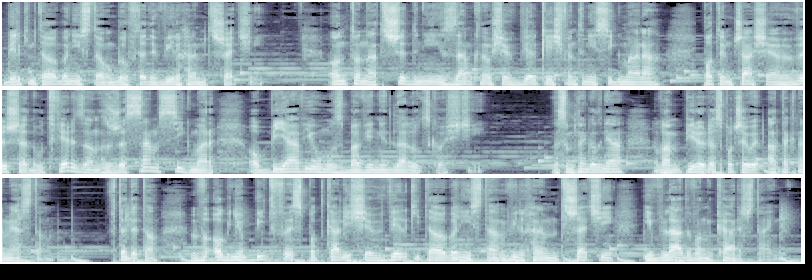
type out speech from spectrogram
Wielkim teogonistą był wtedy Wilhelm III on to na trzy dni zamknął się w wielkiej świątyni Sigmara. Po tym czasie wyszedł, twierdząc, że sam Sigmar objawił mu zbawienie dla ludzkości. Następnego dnia wampiry rozpoczęły atak na miasto. Wtedy to w ogniu bitwy spotkali się wielki teogonista Wilhelm III i Vlad von Karstein.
